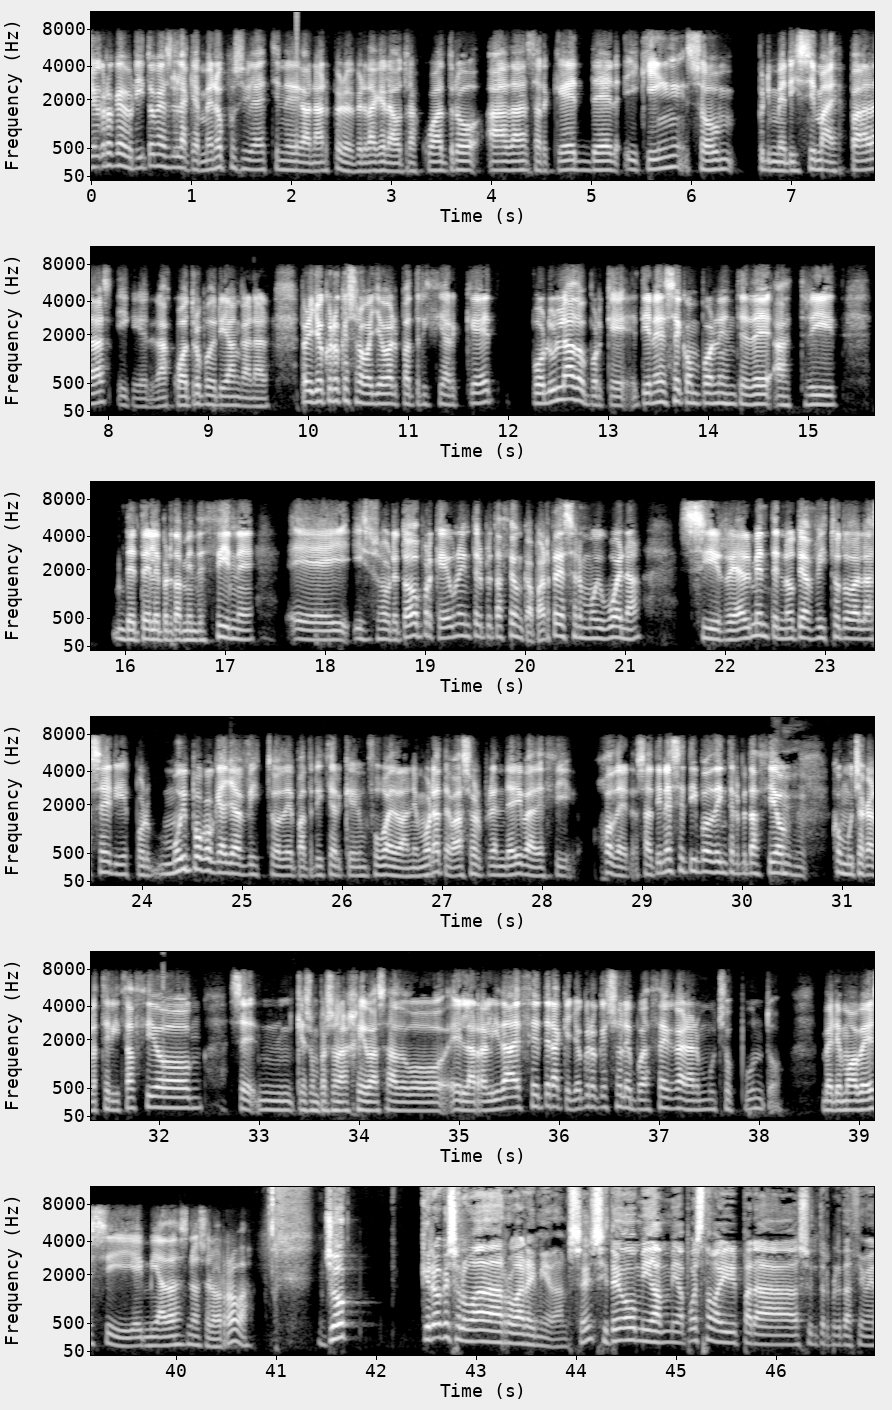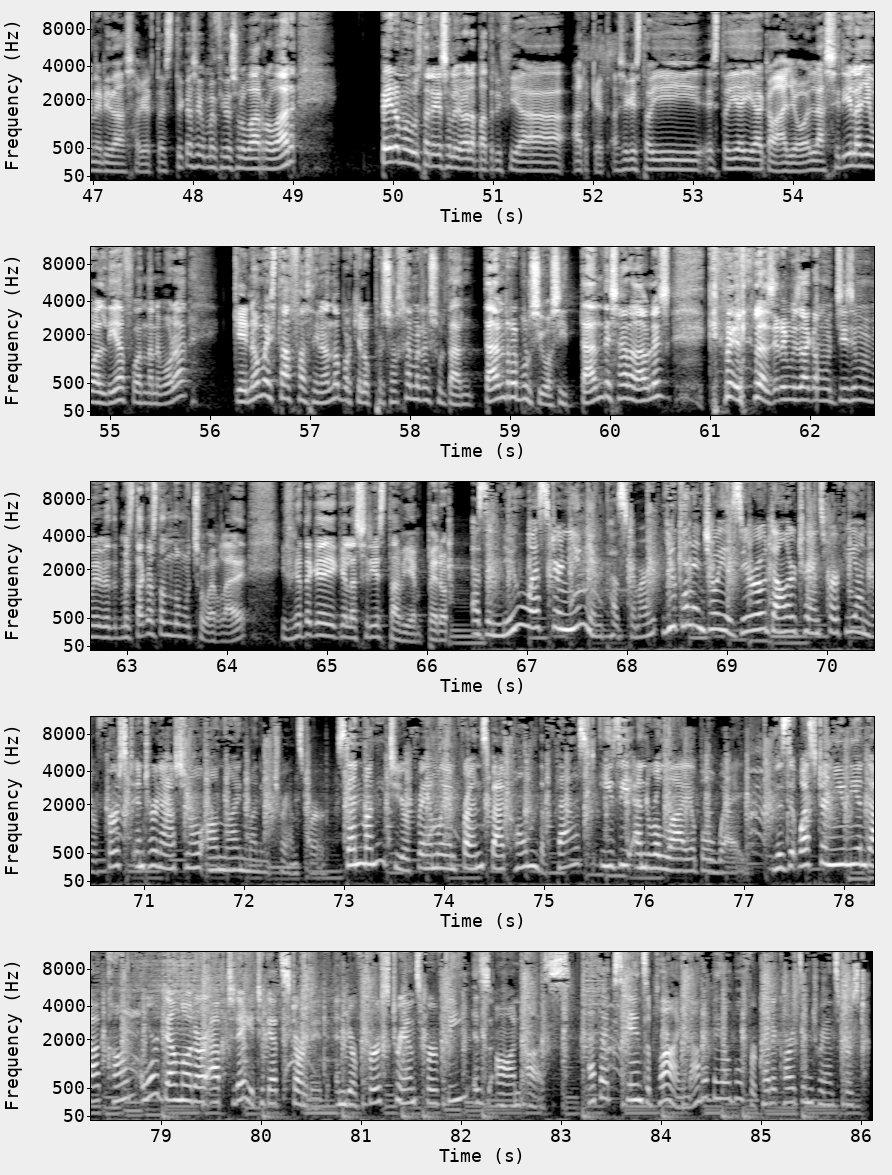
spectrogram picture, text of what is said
Yo creo que Britton es la que menos posibilidades tiene de ganar, pero es verdad que las otras cuatro, Adams, Arquette, Dead y King, son primerísimas espadas y que las cuatro podrían ganar. Pero yo creo que se lo va a llevar Patricia Arquette, por un lado porque tiene ese componente de actriz de tele, pero también de cine, eh, y sobre todo porque es una interpretación que aparte de ser muy buena, si realmente no te has visto todas las series, por muy poco que hayas visto de Patricia Arquette en Fuga de la Nemora, te va a sorprender y va a decir, joder, o sea, tiene ese tipo de interpretación con mucha caracterización, mm, que es un personaje basado en la realidad, etcétera, que yo creo que eso le puede hacer ganar muchos puntos. Veremos a ver si Amy Adams no se lo roba. Yo creo que se lo va a robar Amy Adams, ¿eh? Si tengo mi, mi apuesta va a ir para su interpretación en Heridas Abiertas. Estoy casi convencido que se lo va a robar pero me gustaría que se lo llevara Patricia Arquette. Así que estoy, estoy ahí a caballo. La serie la llevo al día, fue Anda Mora, que no me está fascinando porque los personajes me resultan tan repulsivos y tan desagradables que la serie me saca muchísimo y me, me está costando mucho verla, ¿eh? Y fíjate que, que, la serie está bien, pero... As a new Western Union customer, you can enjoy a $0 transfer fee on your first international online money transfer. Send money to your family and friends back home the fast, easy, and reliable way. Visit westernunion.com or download our app today to get started, and your first transfer fee is on us. FX gains apply, not available for credit cards and transfers to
